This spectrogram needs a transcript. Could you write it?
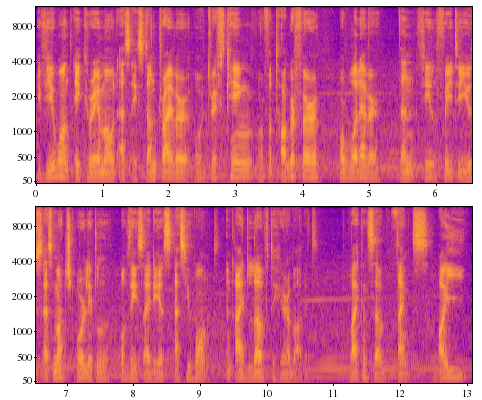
If you want a career mode as a stunt driver or drift king or photographer or whatever, then feel free to use as much or little of these ideas as you want, and I'd love to hear about it. Like and sub, thanks. Bye!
